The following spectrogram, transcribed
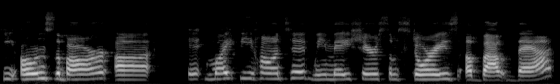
He owns the bar. Uh, it might be haunted. We may share some stories about that.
